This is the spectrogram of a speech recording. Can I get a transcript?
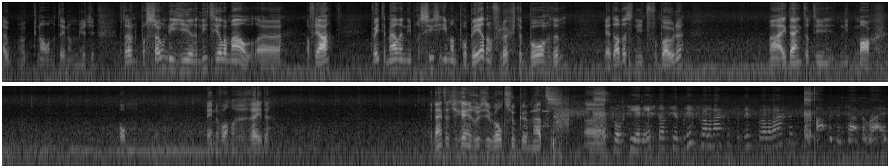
Oh, we knallen meteen op een muurtje. Het betreft een persoon die hier niet helemaal... of ja, ik weet de melding niet precies. Iemand probeert een vlucht te boorden. Ja, dat is niet verboden. Maar ik denk dat hij niet mag. Om een of andere reden. Ik denk dat je geen ruzie wilt zoeken met... Uh... Volgt hier in eerste instantie een bericht voor alle wagens, een bericht voor alle wagens. Officers have arrived.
